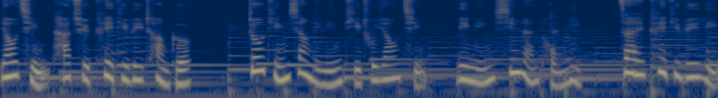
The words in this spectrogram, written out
邀请她去 KTV 唱歌，周婷向李明提出邀请，李明欣然同意。在 KTV 里，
